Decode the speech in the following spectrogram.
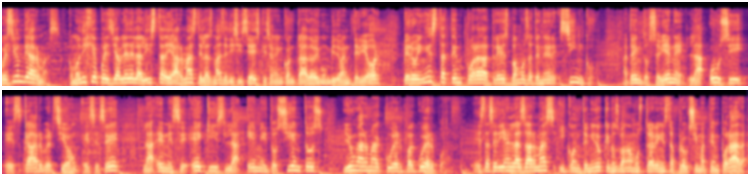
Cuestión de armas. Como dije, pues ya hablé de la lista de armas de las más de 16 que se han encontrado en un video anterior, pero en esta temporada 3 vamos a tener 5. Atentos, se viene la Uzi Scar versión SC, la MCX, la M200 y un arma cuerpo a cuerpo. Estas serían las armas y contenido que nos van a mostrar en esta próxima temporada.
